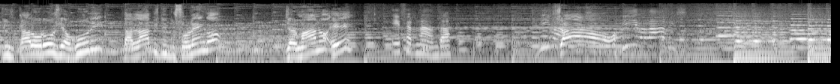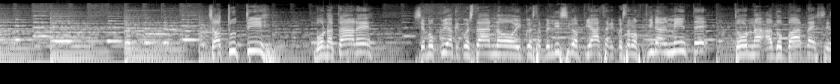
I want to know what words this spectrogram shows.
più calorosi auguri dall'Abis di Bussolengo, Germano e... E Fernanda. Viva Ciao! Viva l'Avis! Ciao a tutti, Buon Natale, siamo qui anche quest'anno in questa bellissima piazza che quest'anno finalmente torna addobbata e si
